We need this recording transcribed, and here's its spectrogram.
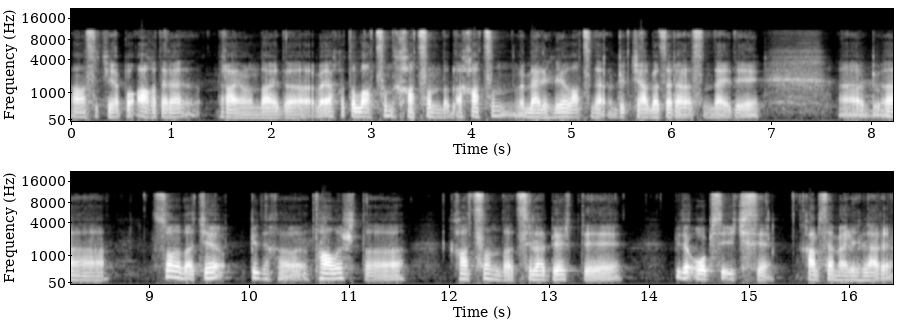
hansı ki bu Ağdərə rayonundaydı və yaxud da Laçın Xaçındı da. Xaçın məlikliyi Laçın bir Kəlbəcər arasında idi. Sonra da ki bir də Talışdı, Xaçındı, Çiləbirdi. Bir də o birisi ikisi Xəmsə məlikləri.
